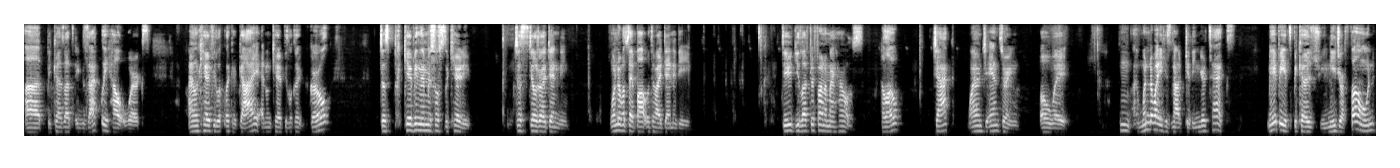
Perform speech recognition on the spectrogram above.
Uh, because that's exactly how it works. I don't care if you look like a guy. I don't care if you look like a girl. Just giving them your social security just steals your identity. Wonder what they bought with her identity. Dude, you left your phone at my house. Hello? Jack? Why aren't you answering? Oh, wait. Hmm, I wonder why he's not getting your texts. Maybe it's because you need your phone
